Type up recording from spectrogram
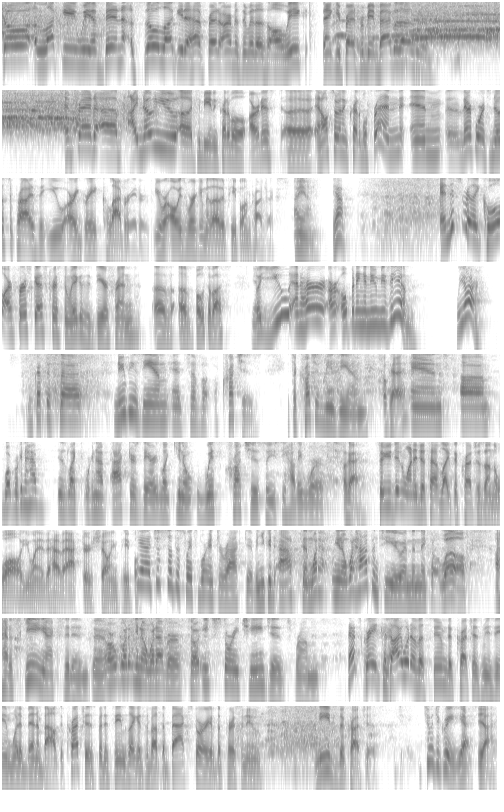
so lucky. We have been so lucky to have Fred Armisen with us all week. Thank you, Fred, for being back with us. And Fred, uh, I know you uh, to be an incredible artist uh, and also an incredible friend, and uh, therefore it's no surprise that you are a great collaborator. You are always working with other people on projects. I am. Yeah. and this is really cool. Our first guest, Kristen Wiig, is a dear friend of, of both of us. But you and her are opening a new museum. We are. We've got this uh, new museum. It's of, of crutches. It's a crutches museum. Okay. And um, what we're gonna have is like we're gonna have actors there, like you know, with crutches, so you see how they worked. Okay. So you didn't want to just have like the crutches on the wall. You wanted to have actors showing people. Yeah, just so this way it's more interactive, and you could ask them what ha- you know what happened to you, and then they go, well, I had a skiing accident, uh, or what you know, whatever. So each story changes from. That's great because Yeah. I would have assumed a crutches museum would have been about the crutches, but it seems like it's about the backstory of the person who needs the crutches. To a degree, yes. Yeah.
